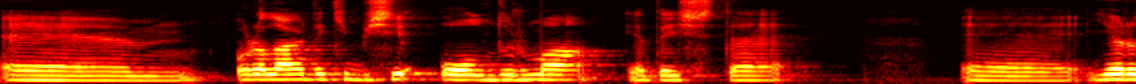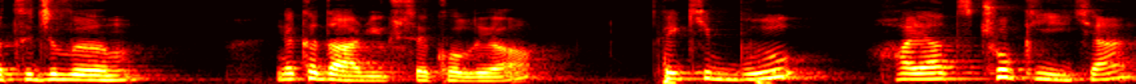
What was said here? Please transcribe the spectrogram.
e, oralardaki bir şey oldurma ya da işte e, yaratıcılığım ne kadar yüksek oluyor. Peki bu hayat çok iyiyken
